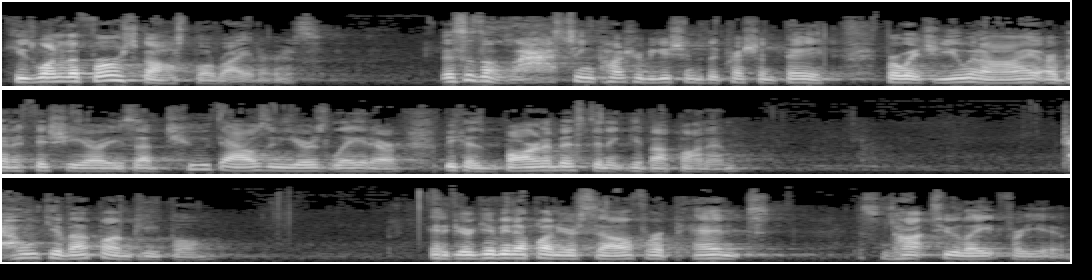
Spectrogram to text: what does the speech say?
he's one of the first Gospel writers. This is a lasting contribution to the Christian faith for which you and I are beneficiaries of 2,000 years later because Barnabas didn't give up on him. Don't give up on people. And if you're giving up on yourself, repent. It's not too late for you.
